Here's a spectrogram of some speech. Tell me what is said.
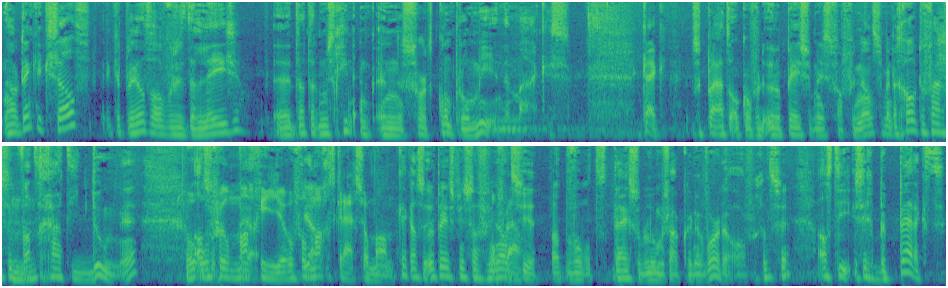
nou, denk ik zelf, ik heb er heel veel over zitten lezen, eh, dat er misschien een, een soort compromis in de maak is. Kijk, ze praten ook over de Europese minister van Financiën. Maar de grote vraag is natuurlijk, wat gaat hij doen? Hè? Mhm. Hoe- Als- hoeveel mag ja, hij, hoeveel ja. macht krijgt zo'n man? Kijk, als de Europese minister van. Financiën, wat bijvoorbeeld Dijsselbloem zou kunnen worden overigens, hè, als die zich beperkt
